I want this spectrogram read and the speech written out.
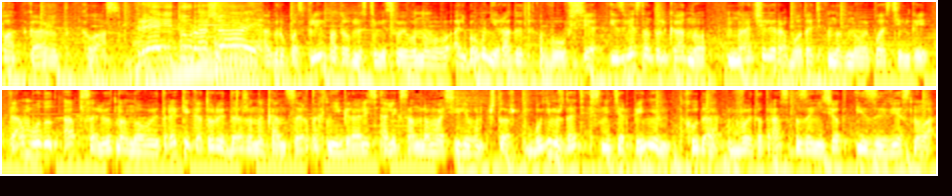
покажет класс. А группа Сплин подробностями своего нового альбома не радует вовсе. Известно только одно – начали работать над новой пластинкой. Там будут абсолютно новые треки, которые даже на концертах не игрались Александром Васильевым. Что ж, будем ждать с нетерпением, куда в этот раз занесет известного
